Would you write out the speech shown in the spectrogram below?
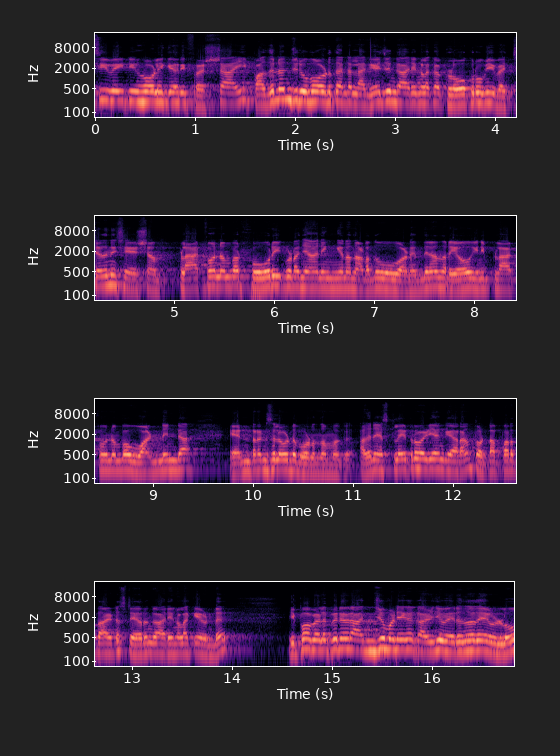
സി വെയിറ്റിംഗ് ഹാളിൽ കയറി ഫ്രഷായി പതിനഞ്ച് രൂപ കൊടുത്ത് എന്റെ ലഗേജും കാര്യങ്ങളൊക്കെ ക്ലോക്ക് റൂമിൽ വെച്ചതിന് ശേഷം പ്ലാറ്റ്ഫോം നമ്പർ ഫോറിൽ കൂടെ ഞാൻ ഇങ്ങനെ നടന്നു പോവുകയാണ്. എന്തിനാണെന്നറിയോ? ഇനി പ്ലാറ്റ്ഫോം നമ്പർ വണ്ണിന്റെ എൻട്രൻസിലോട്ട് പോകണം നമുക്ക്. അതിന് എസ്കലേറ്റർ വഴി ഞാൻ കയറാം തൊട്ടപ്പുറത്തായിട്ട് സ്റ്റെയറും കാര്യങ്ങളൊക്കെ ഉണ്ട്. ഇപ്പോൾ വെളുപ്പിന് ഒരു അഞ്ച് മണിയൊക്കെ കഴിഞ്ഞ് വരുന്നതേ ഉള്ളൂ.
